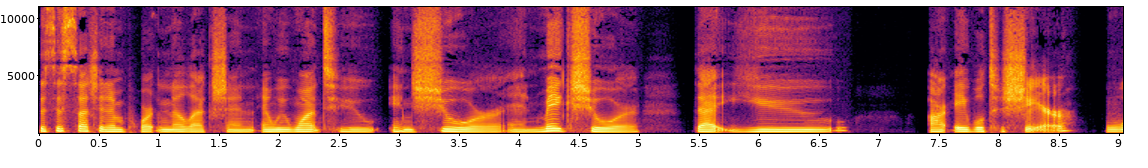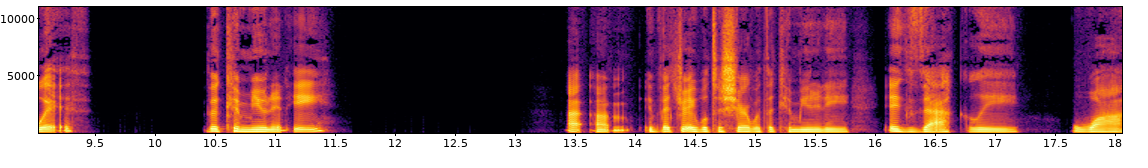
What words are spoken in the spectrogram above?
this is such an important election and we want to ensure and make sure that you are able to share with the community uh, um, that you're able to share with the community exactly why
